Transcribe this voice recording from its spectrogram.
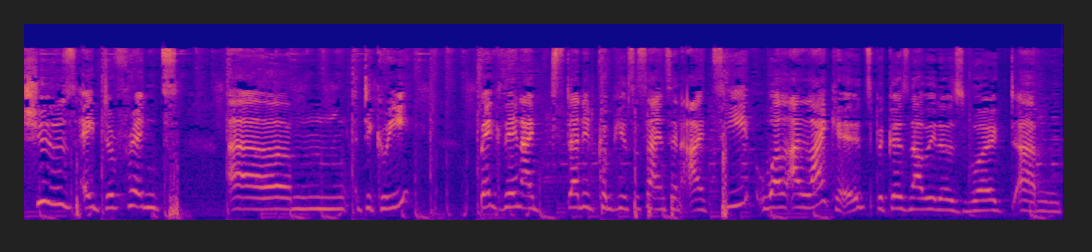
choose a different um, degree. Back then, I studied computer science and IT. Well, I like it because now it has worked um,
